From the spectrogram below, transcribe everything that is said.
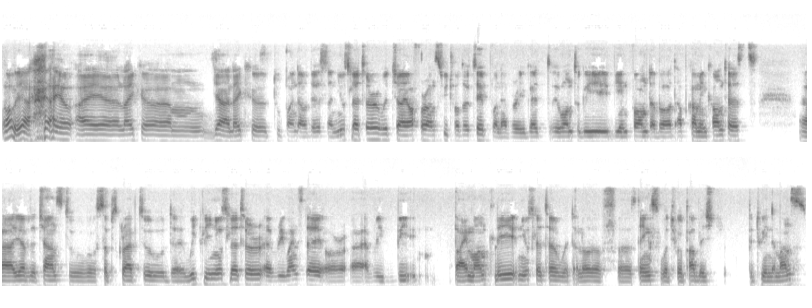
Oh yeah, I, I uh, like um, yeah I like uh, to point out there's a newsletter which I offer on Street Photo Tip whenever you get you want to be be informed about upcoming contests. Uh, you have the chance to subscribe to the weekly newsletter every Wednesday or uh, every bi-monthly newsletter with a lot of uh, things which were published between the months,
